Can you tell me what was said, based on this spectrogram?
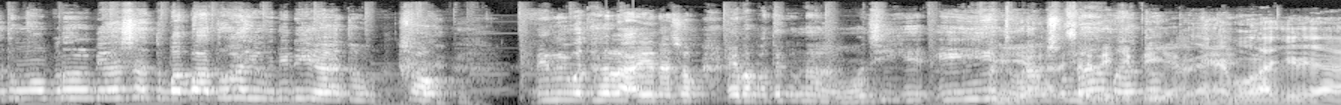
tuh ngobrol biasa tuh bapak tuh hayu di dia tuh. Sok. diliwat heula ayeuna sok eh bapak teh kunaon sih Ge? ih itu Iya, orang Sunda mah gitu ya. Yang heboh lagi nih ya,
